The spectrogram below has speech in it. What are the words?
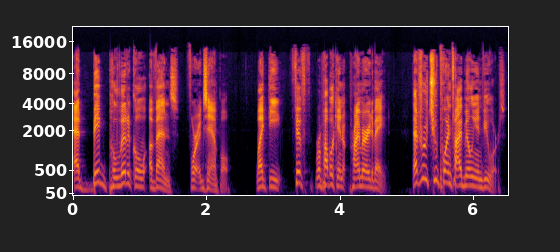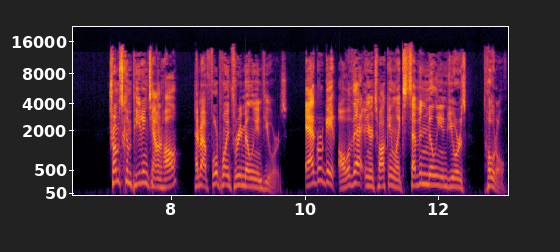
at big political events, for example, like the fifth Republican primary debate, that drew 2.5 million viewers. Trump's competing town hall had about 4.3 million viewers. Aggregate all of that, and you're talking like 7 million viewers total.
